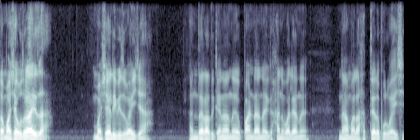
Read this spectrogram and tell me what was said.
तमाशा उजळायचा मशाली विजवायच्या अंधारात गणानं पांडानं घाणवाल्यानं नामाला हत्यारं पुरवायची.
